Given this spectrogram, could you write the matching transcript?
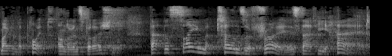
making the point under inspiration that the same turns of phrase that he had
